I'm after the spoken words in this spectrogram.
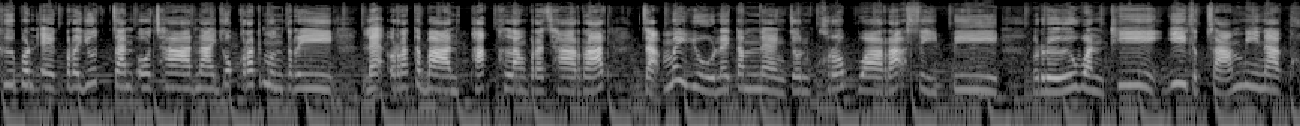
คือพลเอกประยุทธ์จันโอชานายกรัฐมนตรี และรัฐบาลพักพลังประชารัฐ จะไม่อยู่ในตำแหน่งจนครบวาระ 4 ปี หรือวันที่ 23 มีนาค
